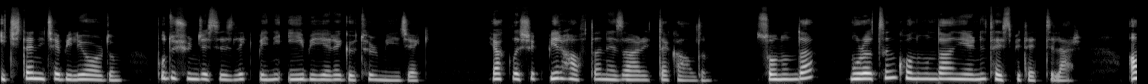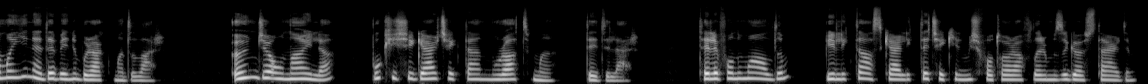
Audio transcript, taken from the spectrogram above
İçten içe biliyordum bu düşüncesizlik beni iyi bir yere götürmeyecek. Yaklaşık bir hafta nezarette kaldım. Sonunda Murat'ın konumundan yerini tespit ettiler. Ama yine de beni bırakmadılar. Önce onayla bu kişi gerçekten Murat mı dediler. Telefonumu aldım, birlikte askerlikte çekilmiş fotoğraflarımızı gösterdim.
